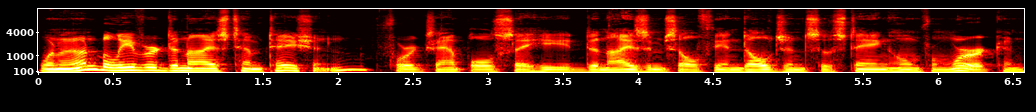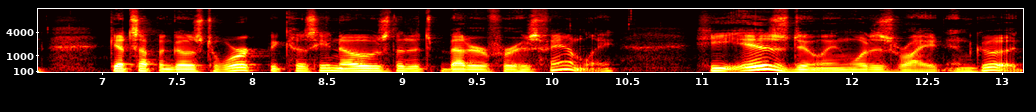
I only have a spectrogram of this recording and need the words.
When an unbeliever denies temptation, for example, say he denies himself the indulgence of staying home from work and gets up and goes to work because he knows that it's better for his family, he is doing what is right and good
